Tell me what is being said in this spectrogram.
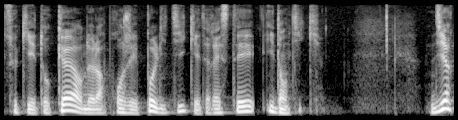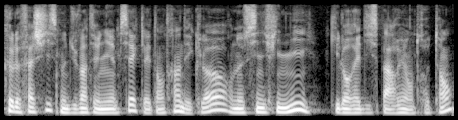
ce qui est au cœur de leur projet politique est de rester identique. Dire que le fascisme du XXIe siècle est en train d'éclore ne signifie ni qu'il aurait disparu entre-temps,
